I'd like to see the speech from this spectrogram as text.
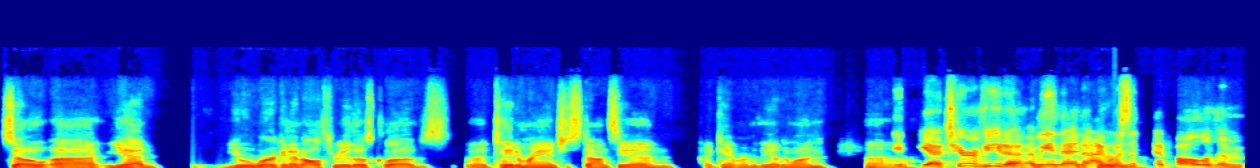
So uh, you had, you were working at all three of those clubs, uh, Tatum Ranch, Estancia, and I can't remember the other one. Uh, yeah, Terravita. I mean, and I wasn't at all of them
